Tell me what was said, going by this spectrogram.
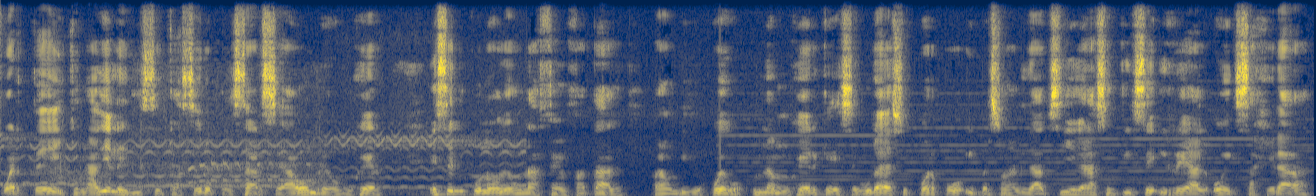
fuerte y que nadie le dice qué hacer o pensar, sea hombre o mujer, es el icono de una fe fatal para un videojuego. Una mujer que es segura de su cuerpo y personalidad si llegará a sentirse irreal o exagerada,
